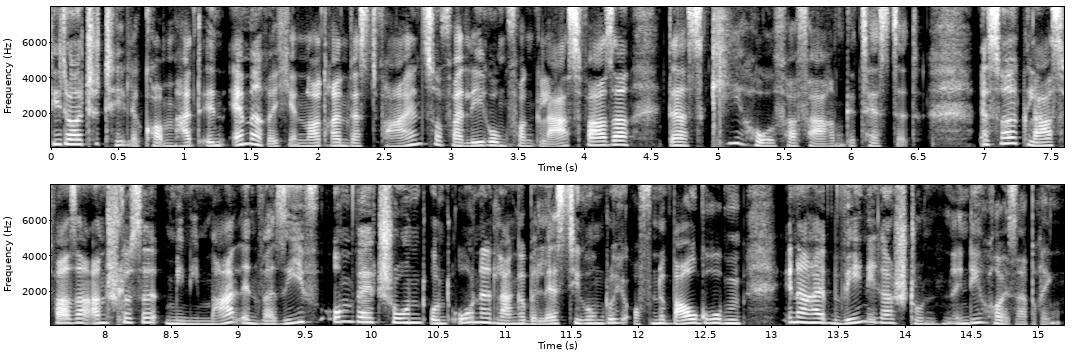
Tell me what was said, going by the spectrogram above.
Die Deutsche Telekom hat in Emmerich in Nordrhein-Westfalen zur Verlegung von Glasfaser das Keyhole-Verfahren getestet. Es soll Glasfaseranschlüsse minimalinvasiv, umweltschonend und ohne lange Belästigung durch offene Baugruben innerhalb weniger Stunden in die Häuser bringen.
